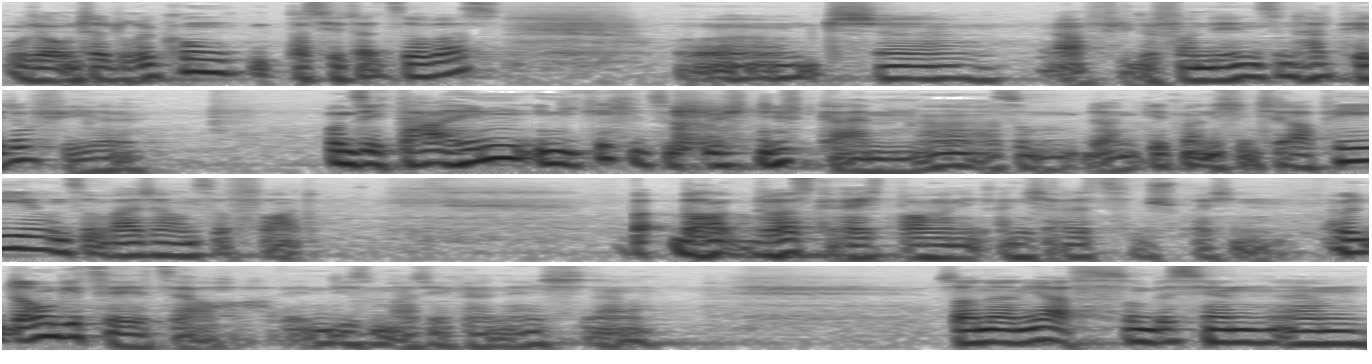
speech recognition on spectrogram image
oder Unterdrückung passiert halt sowas. Und äh, ja, viele von denen sind halt pädophil. Und sich dahin in die Kirche zu flüchten, hilft keinem. Ne? Also dann geht man nicht in Therapie und so weiter und so fort. Ba- Du hast recht, brauchen wir nicht, eigentlich alles zu besprechen. Aber darum geht es ja jetzt ja auch in diesem Artikel nicht. Ja? Sondern ja, es ist so ein bisschen, ähm,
